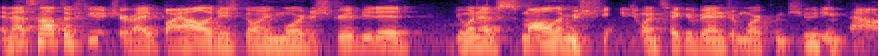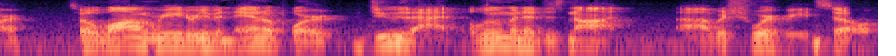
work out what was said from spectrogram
And that's not the future, right? Biology is going more distributed. You want to have smaller machines. You want to take advantage of more computing power. So long read or even nanopore do that. Illumina does not uh, with short read. So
